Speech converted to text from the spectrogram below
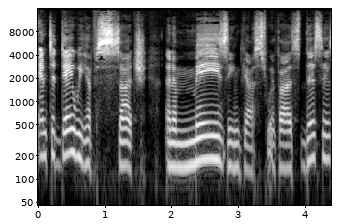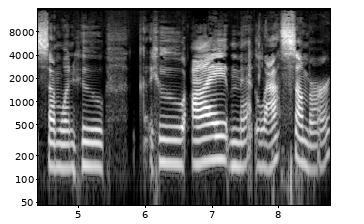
And today we have such an amazing guest with us. This is someone who who I met last summer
